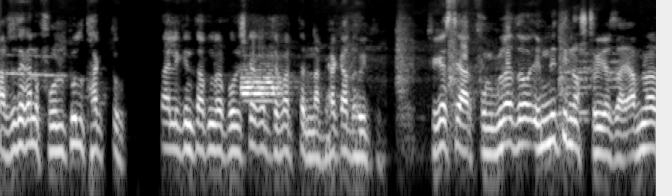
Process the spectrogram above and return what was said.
আর যদি এখানে ফুল টুল থাকতো তাহলে কিন্তু আপনারা পরিষ্কার করতে পারতেন না বেকাত হইতো ঠিক আছে? আর ফুলগুলা তো এমনিতেই নষ্ট হয়ে যায়। আপনার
